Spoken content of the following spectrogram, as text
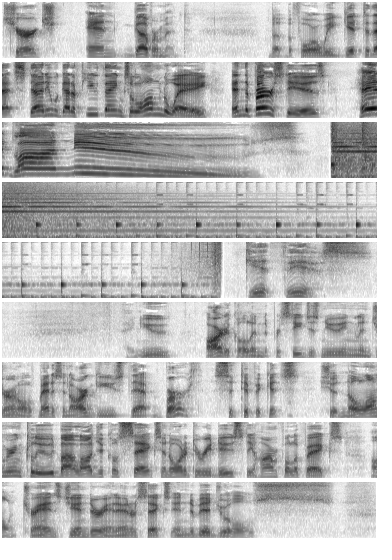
Church and government. But before we get to that study, we got a few things along the way. And the first is headline news. Get this. A new article in the prestigious New England Journal of Medicine argues that birth certificates should no longer include biological sex in order to reduce the harmful effects on transgender and intersex individuals.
